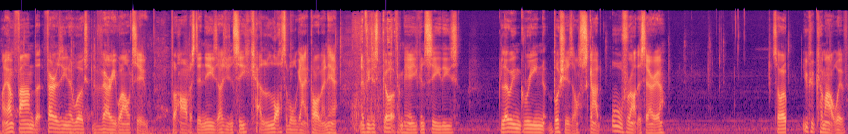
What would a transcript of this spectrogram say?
I have found that Therizino works very well too for harvesting these. As you can see, you get a lot of organic polymer in here. And if you just go up from here, you can see these glowing green bushes are scattered all throughout this area. So you could come out with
